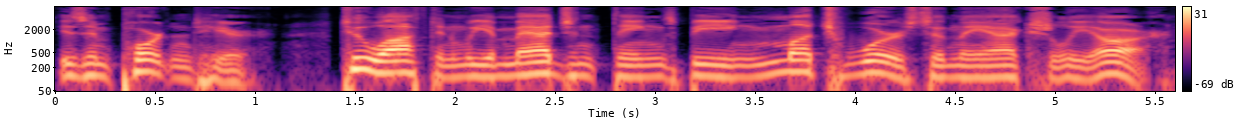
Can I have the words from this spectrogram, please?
is important here. Too often we imagine things being much worse than they actually are.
